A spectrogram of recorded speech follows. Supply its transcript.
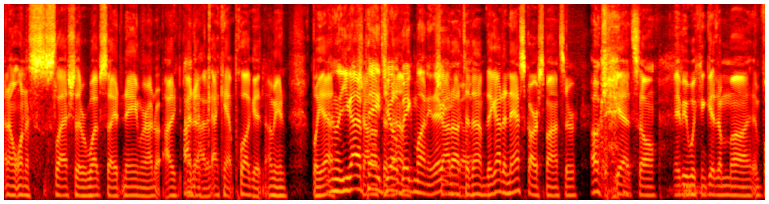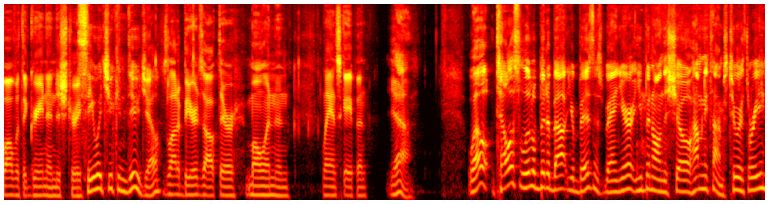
I don't want to slash their website name or I don't, I, I I, don't- I can't plug it. I mean, but yeah, You know, you gotta pay Joe them. big money. There shout out go. to them. They got a NASCAR sponsor. Okay. Yeah, so maybe we can get them uh, involved with the green industry. See what you can do, Joe. There's a lot of beards out there mowing and landscaping. Yeah. Well, tell us a little bit about your business, man. You're you've been on the show how many times? Two or three?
